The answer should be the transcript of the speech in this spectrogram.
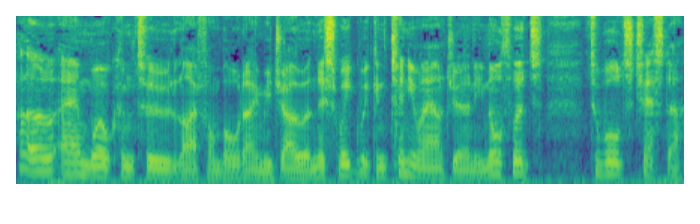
Hello and welcome to Life on Board Amy Jo and this week we continue our journey northwards towards Chester.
